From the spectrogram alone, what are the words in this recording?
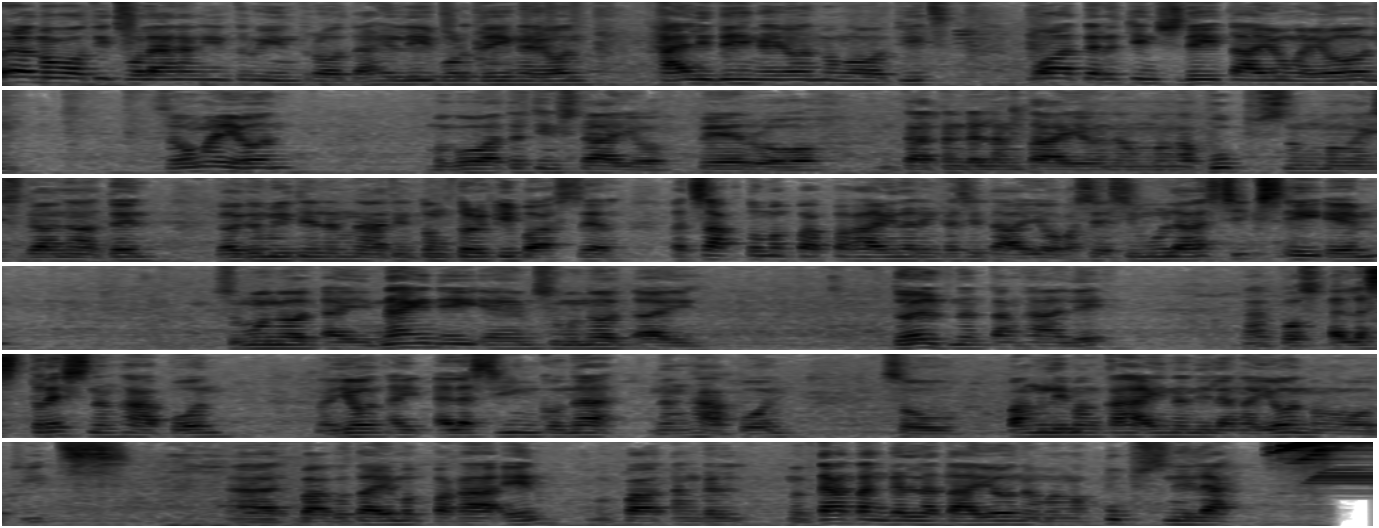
yun mga otits, wala nang intro-intro dahil Labor Day ngayon. Holiday ngayon mga otits. Water change day tayo ngayon. So ngayon, mag-water change tayo pero tatanggal lang tayo ng mga poops ng mga isda natin. Gagamitin lang natin tong turkey buster. At sakto magpapakain na rin kasi tayo kasi simula 6 a.m. Sumunod ay 9 a.m. Sumunod ay 12 ng tanghali. Tapos alas 3 ng hapon. Ngayon ay alas 5 na ng hapon. So, panglimang kahain na nila ngayon mga outfits. At bago tayo magpakain, magpatanggal, magtatanggal na tayo ng mga poops nila.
